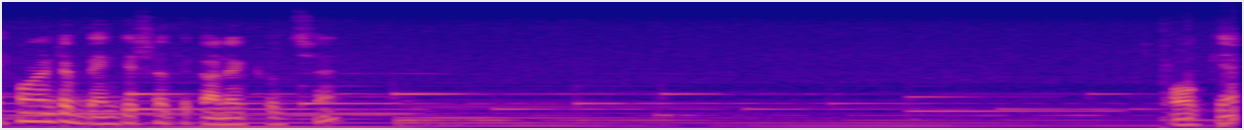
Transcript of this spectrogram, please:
এখন এটা ব্যাংকের সাথে কানেক্ট হচ্ছে। ওকে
